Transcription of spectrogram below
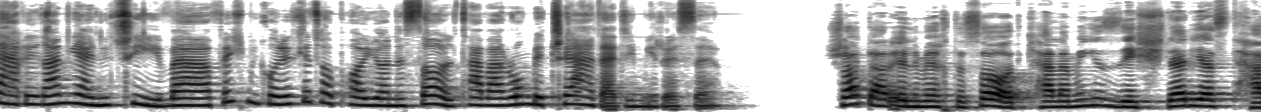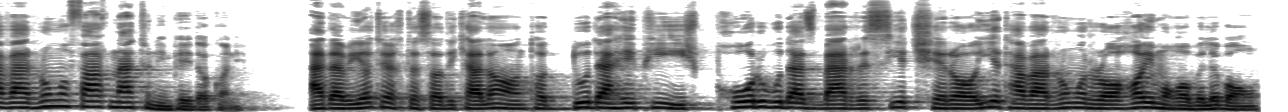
دقیقا یعنی چی و فکر می‌کنید که تا پایان سال تورم به چه عددی می‌رسه؟ شاید در علم اقتصاد کلمه زشتری از تورم و فرق نتونیم پیدا کنیم. ادبیات اقتصادی کلان تا دو دهه پیش پر بود از بررسی چرایی تورم و راه های مقابله با اون.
